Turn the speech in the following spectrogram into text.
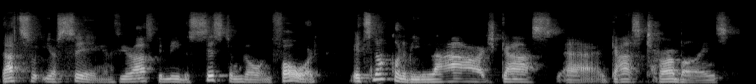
That's what you're seeing. And if you're asking me the system going forward, it's not going to be large gas uh, gas turbines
